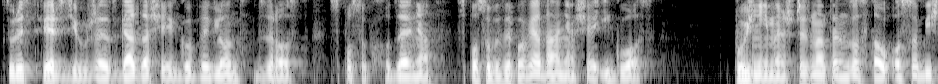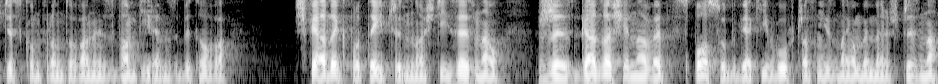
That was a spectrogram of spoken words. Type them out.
który stwierdził, że zgadza się jego wygląd, wzrost, sposób chodzenia, sposób wypowiadania się i głos. Później mężczyzna ten został osobiście skonfrontowany z wampirem z Bytowa. Świadek po tej czynności zeznał, że zgadza się nawet sposób, w jaki wówczas nieznajomy mężczyzna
